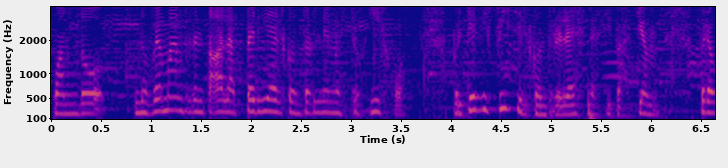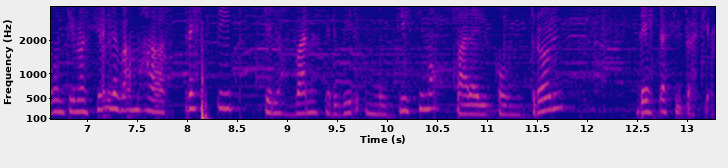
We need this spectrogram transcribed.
cuando nos vemos enfrentados a la pérdida del control de nuestros hijos, porque es difícil controlar esta situación. Pero a continuación les vamos a dar tres tips que los van a servir muchísimo para el control de esta situación.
